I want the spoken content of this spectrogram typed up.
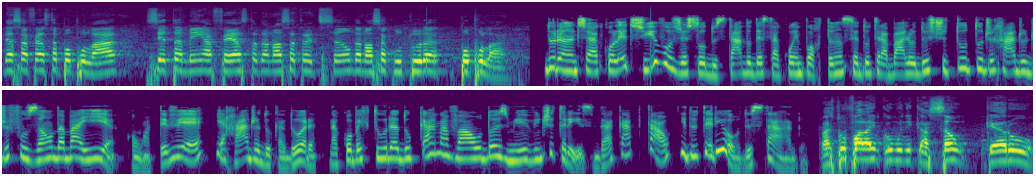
dessa festa popular ser também a festa da nossa tradição, da nossa cultura popular. Durante a coletiva, o gestor do Estado destacou a importância do trabalho do Instituto de Radiodifusão da Bahia, com a TVE e a Rádio Educadora, na cobertura do Carnaval 2023 da capital e do interior do Estado. Mas por falar em comunicação, quero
